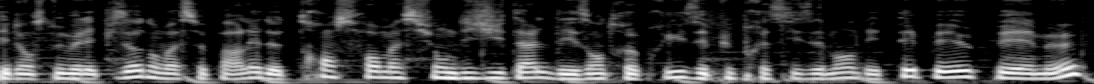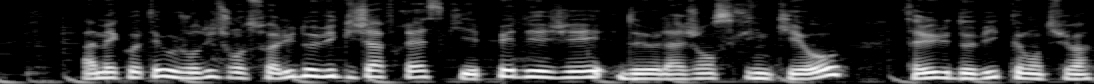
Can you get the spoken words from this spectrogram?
Et dans ce nouvel épisode, on va se parler de transformation digitale des entreprises et plus précisément des TPE-PME. À mes côtés aujourd'hui, je reçois Ludovic Jaffres qui est PDG de l'agence Linkeo. Salut Ludovic, comment tu vas?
